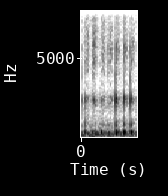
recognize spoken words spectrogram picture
you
